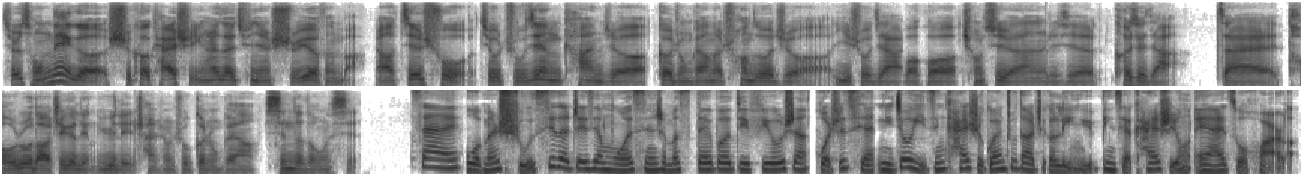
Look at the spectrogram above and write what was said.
其实从那个时刻开始，应该是在去年十月份吧，然后接触就逐渐看着各种各样的创作者、艺术家，包括程序员这些科学家，在投入到这个领域里，产生出各种各样新的东西。在我们熟悉的这些模型，什么 Stable Diffusion 火之前，你就已经开始关注到这个领域，并且开始用 AI 作画了。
